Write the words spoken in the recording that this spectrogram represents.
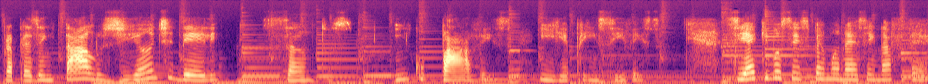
para apresentá-los diante dele santos, inculpáveis e irrepreensíveis. Se é que vocês permanecem na fé,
